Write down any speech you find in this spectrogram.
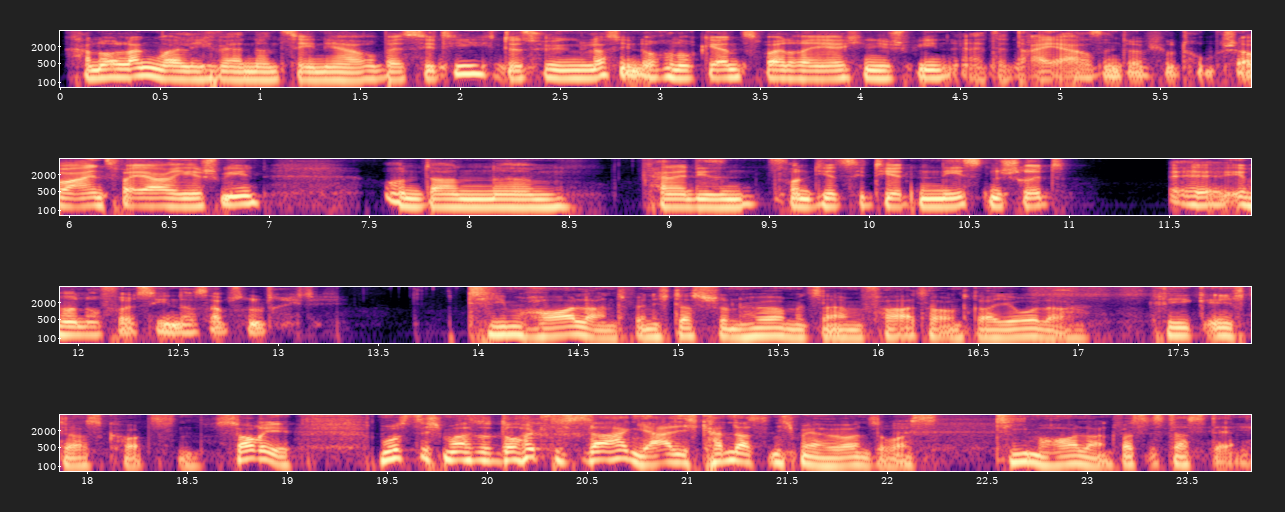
kann auch langweilig werden dann zehn Jahre bei City. Deswegen lass ihn doch noch gern zwei, drei Jährchen hier spielen. Äh, drei Jahre sind, glaube ich, utopisch, aber ein, zwei Jahre hier spielen und dann ähm, kann er diesen von dir zitierten nächsten Schritt äh, immer noch vollziehen. Das ist absolut richtig. Team Horland, wenn ich das schon höre mit seinem Vater und Raiola, krieg ich das Kotzen. Sorry, musste ich mal so deutlich sagen. Ja, ich kann das nicht mehr hören, sowas. Team Holland, was ist das denn?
